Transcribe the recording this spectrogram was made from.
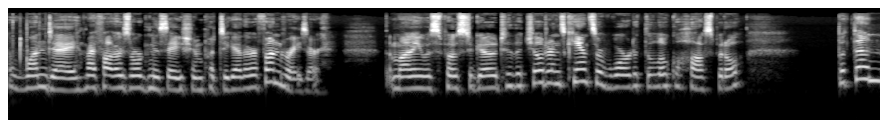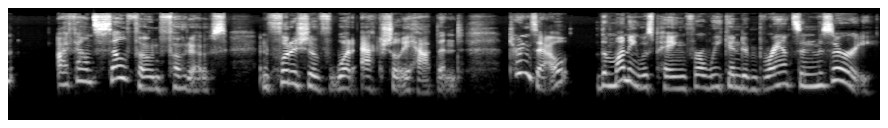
One day, my father's organization put together a fundraiser. The money was supposed to go to the children's cancer ward at the local hospital. But then I found cell phone photos and footage of what actually happened. Turns out the money was paying for a weekend in Branson, Missouri.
